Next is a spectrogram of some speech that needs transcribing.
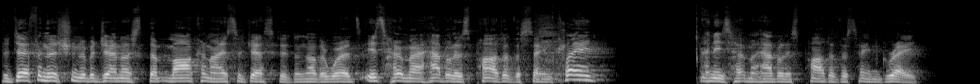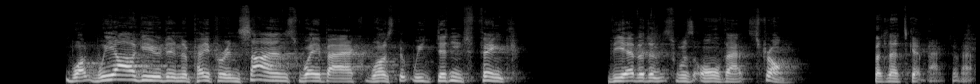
the definition of a genus that Mark and I suggested? In other words, is Homo habilis part of the same clade? And is Homo habilis part of the same grade? What we argued in a paper in Science way back was that we didn't think the evidence was all that strong. But let's get back to that.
